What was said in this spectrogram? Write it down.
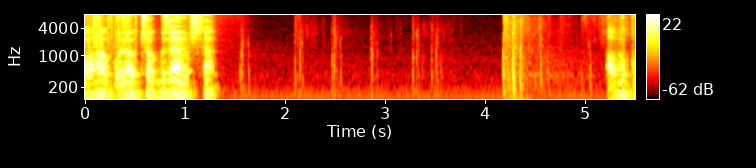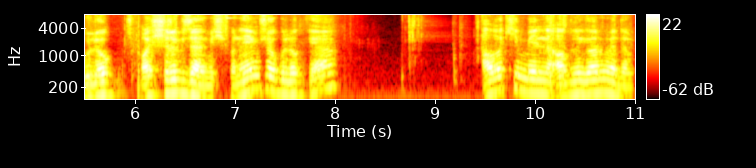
Oha Glock çok güzelmiş lan. Abi Glock aşırı güzelmiş. Bu neymiş o Glock ya? Al bakayım belini adını görmedim.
